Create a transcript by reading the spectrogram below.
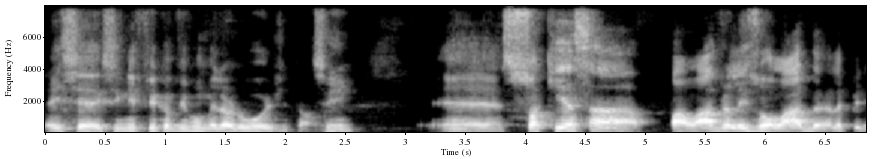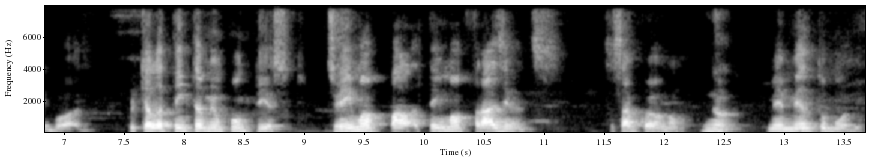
É, isso é, significa viva o melhor hoje e tal. Sim. É, só que essa palavra, ela é isolada, ela é perigosa. Porque ela tem também um contexto. Tem uma, tem uma frase antes. Você sabe qual é ou não? Não. Memento mori.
